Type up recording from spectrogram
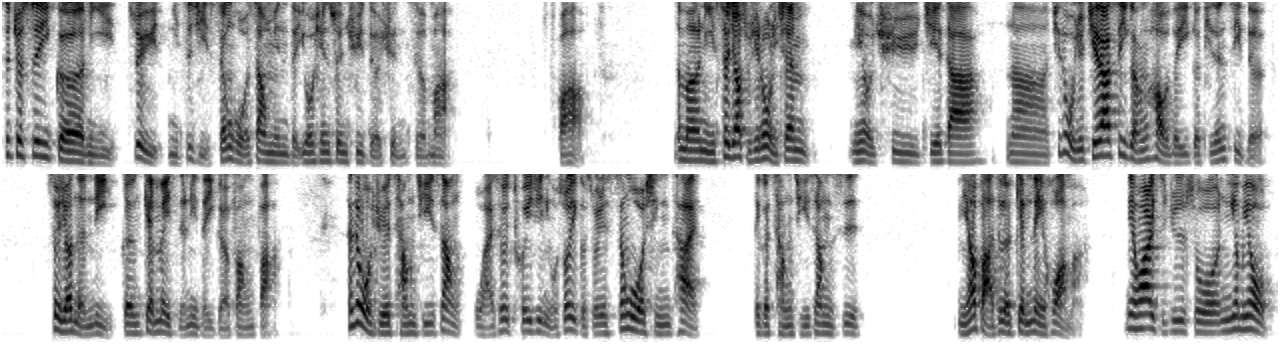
这就是一个你最你自己生活上面的优先顺序的选择嘛，好不好？那么你社交属性，如果你现在没有去接搭，那其实我觉得接搭是一个很好的一个提升自己的社交能力跟 get 妹子能力的一个方法。但是我觉得长期上，我还是会推荐你。我说一个所谓的生活形态，这个长期上是你要把这个 game 内化嘛。内化意思就是说，你有没有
